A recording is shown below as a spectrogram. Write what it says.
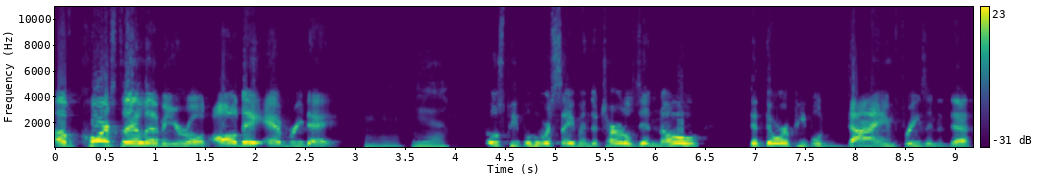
Of course, the 11 year old, all day, every day. Mm-hmm. Yeah. Those people who were saving the turtles didn't know that there were people dying, freezing to death.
